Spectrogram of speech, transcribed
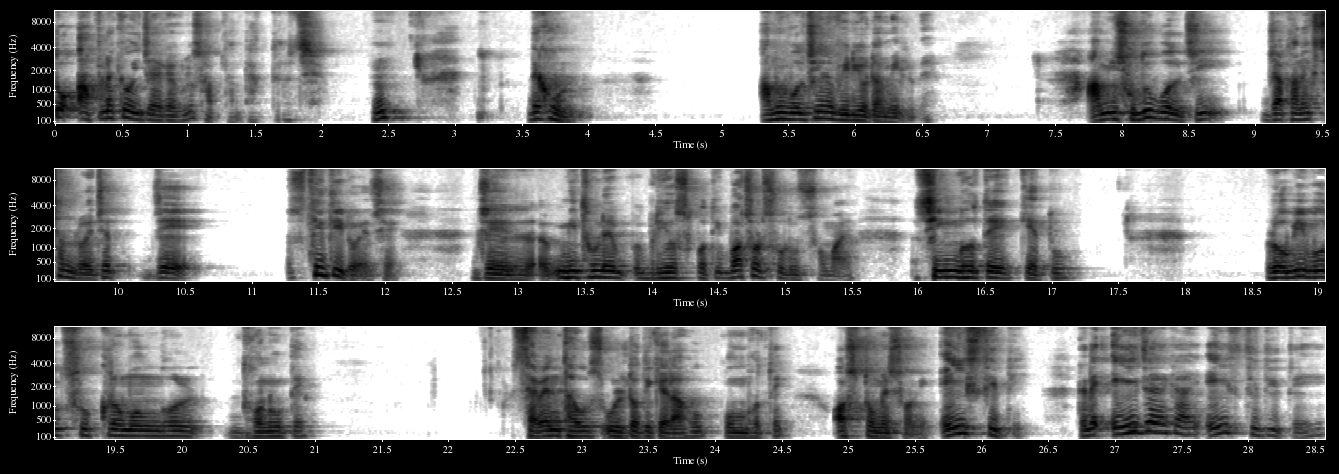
তো আপনাকে ওই জায়গাগুলো সাবধান থাকতে হচ্ছে। হুম? দেখুন, আমি বলছি না ভিডিওটা মিলবে। আমি শুধু বলছি, যা কানেকশন রয়েছে, যে স্থিতি রয়েছে, যে মিথুনে বৃহস্পতি, বছর শুরুর সময়, সিংহতে কেতু, রবি বুধ শুক্র মঙ্গল ধনুতে সেভেন্থ হাউস উল্টো দিকে রাহু কুম্ভতে, অষ্টমে শনি, এই স্থিতি। তাহলে এই জায়গায়, এই স্থিতিতে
